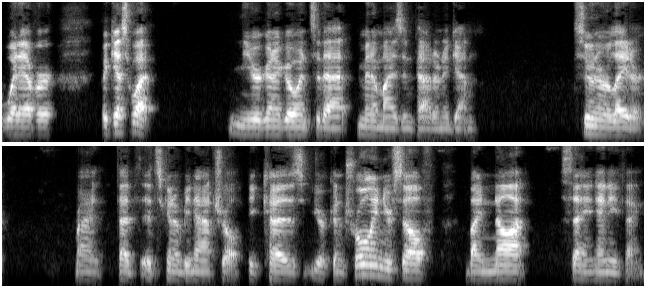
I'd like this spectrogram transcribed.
whatever. But guess what? You're going to go into that minimizing pattern again sooner or later, right? That it's going to be natural because you're controlling yourself by not saying anything,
